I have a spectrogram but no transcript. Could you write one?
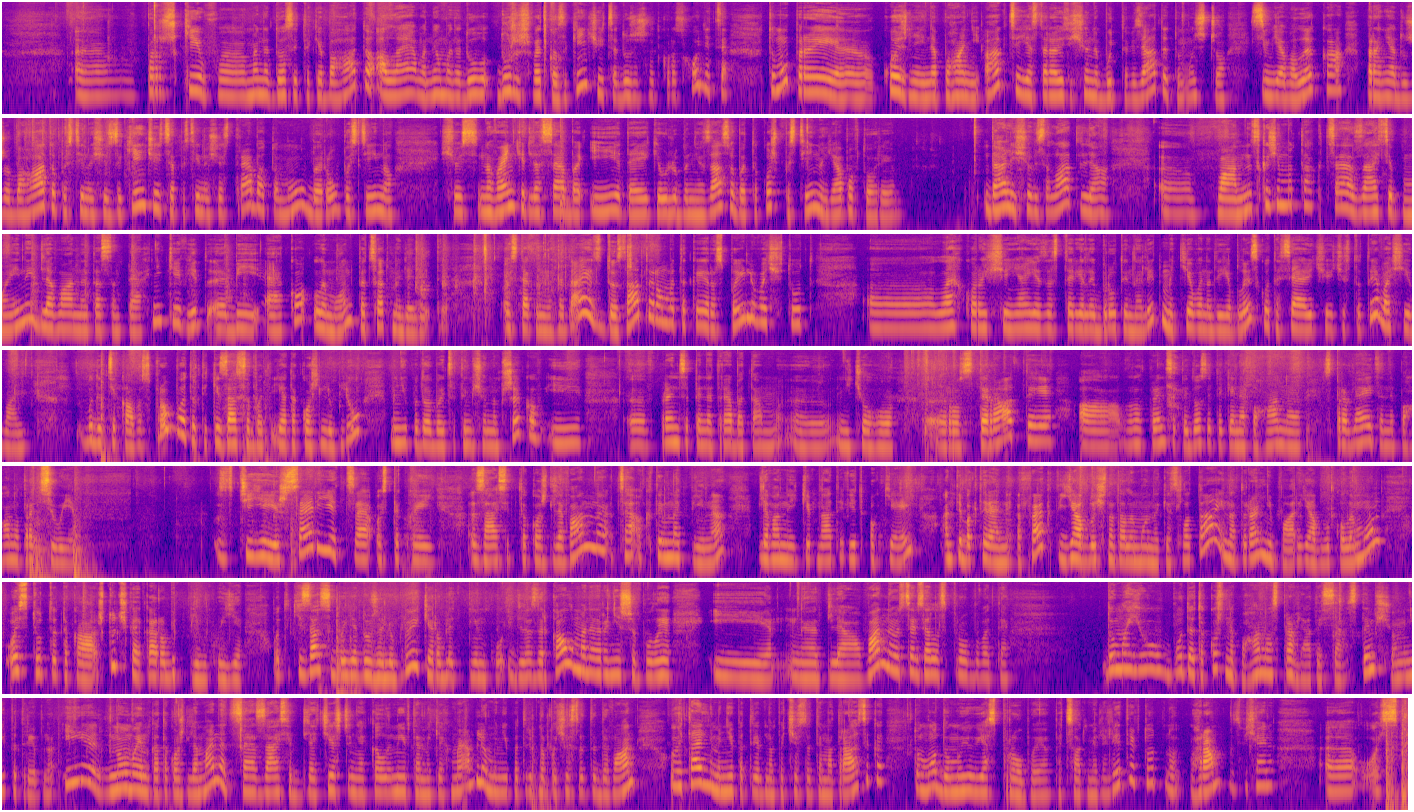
Е, Порошків е, в мене досить таки багато, але вони в мене ду- дуже швидко закінчуються, дуже швидко розходяться. Тому при е, кожній непоганій акції я стараюся що-небудь взяти, тому що сім'я велика, прання дуже багато, постійно щось закінчується, постійно щось треба, тому беру постійно щось новеньке для себе і деякі улюблені засоби також постійно я повторюю. Далі, що взяла для е, ванни, скажімо так, це засіб мийний для ванни та сантехніки від е, Be Eco Lemon 500 мл. Ось так він виглядає з дозатором, такий розпилювач тут. Е, легко розчиняє застарілий бруд і наліт, миттєво надає блиску та сяючої чистоти вашій ванні. Буде цікаво спробувати. Такі засоби я також люблю. Мені подобається тим, що напшикав, і е, в принципі не треба там е, нічого е, розтирати, а воно, в принципі, досить таки непогано справляється, непогано працює. З тієї ж серії це ось такий засіб також для ванни. Це активна піна для ванної кімнати від ОК, антибактеріальний ефект, яблучна та лимонна кислота і натуральний пар, яблуко лимон. Ось тут така штучка, яка робить пінку є. От такі засоби я дуже люблю, які роблять пінку. І для зеркал у мене раніше були, і е, для ванни ось це взяла спробувати. Думаю, буде також непогано справлятися з тим, що мені потрібно. І новинка також для мене це засіб для чищення килимів та м'яких меблів. Мені потрібно почистити диван. У вітальні мені потрібно почистити матрасики, тому думаю, я спробую 500 мл тут, ну, грам, звичайно. Е, ось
